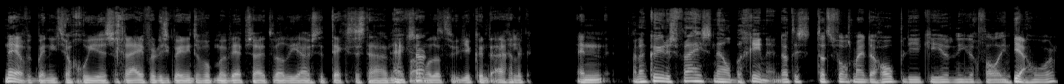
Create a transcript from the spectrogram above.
Nee, of ik ben niet zo'n goede schrijver. Dus ik weet niet of op mijn website wel de juiste teksten staan. Exact. Dat, je kunt eigenlijk. En, maar dan kun je dus vrij snel beginnen. Dat is, dat is volgens mij de hoop die ik hier in ieder geval in ja. hoor.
